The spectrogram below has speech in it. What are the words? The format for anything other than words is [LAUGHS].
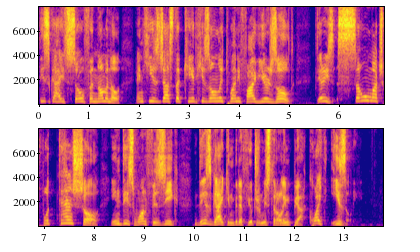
This guy is so phenomenal and he's just a kid, he's only 25 years old. There is so much potential in this one physique. This guy can be the future Mr. Olympia quite easily.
